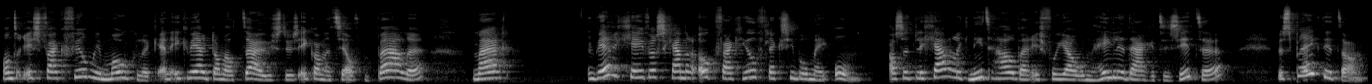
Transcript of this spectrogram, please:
Want er is vaak veel meer mogelijk. En ik werk dan wel thuis, dus ik kan het zelf bepalen. Maar werkgevers gaan er ook vaak heel flexibel mee om. Als het lichamelijk niet haalbaar is voor jou om hele dagen te zitten, bespreek dit dan.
